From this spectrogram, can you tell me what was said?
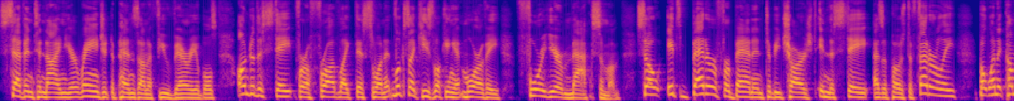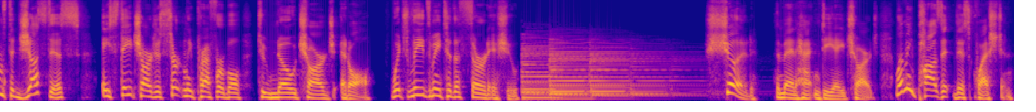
seven to nine year range. It depends on a few variables. Under the state, for a fraud like this one, it looks like he's looking at more of a four year maximum. So it's better for Bannon to be charged in the state as opposed to federally. But when it comes to justice, a state charge is certainly preferable to no charge at all. Which leads me to the third issue should the Manhattan DA charge? Let me posit this question.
